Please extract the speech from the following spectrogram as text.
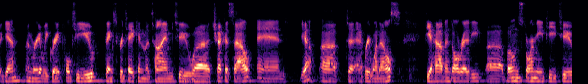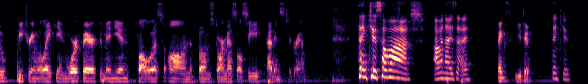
again, I'm really grateful to you. Thanks for taking the time to uh, check us out. And yeah, uh, to everyone else, if you haven't already, uh, Bonestorm EP2 featuring Wallachian Warfare, Dominion. Follow us on Bonestorm SLC at Instagram. Thank you so much. Have a nice day. Thanks. You too. Thank you.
